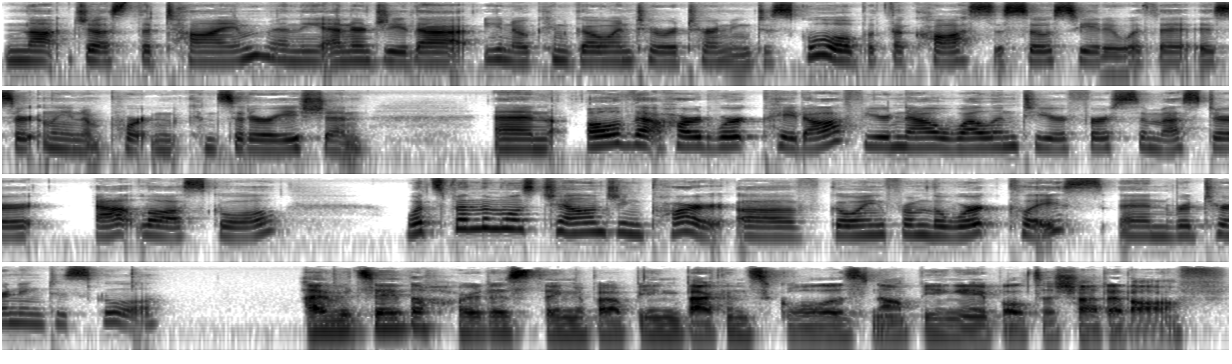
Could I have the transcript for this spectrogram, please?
not just the time and the energy that, you know, can go into returning to school, but the costs associated with it is certainly an important consideration. And all of that hard work paid off. You're now well into your first semester at law school. What's been the most challenging part of going from the workplace and returning to school? I would say the hardest thing about being back in school is not being able to shut it off.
